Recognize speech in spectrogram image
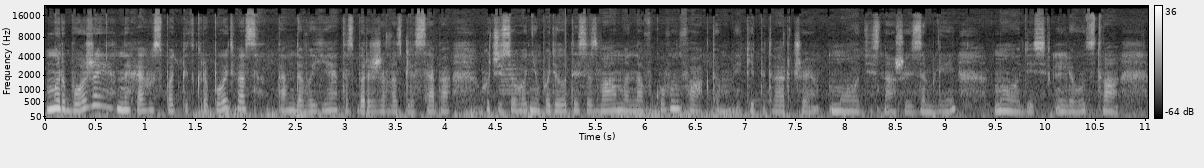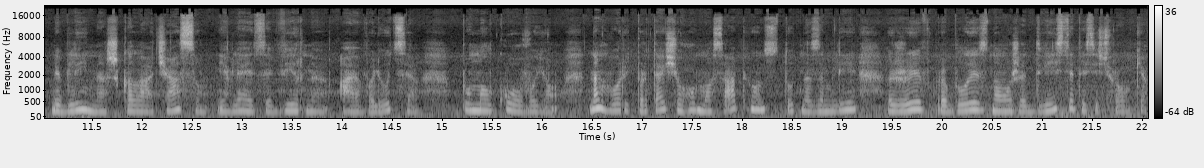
Мир Божий, нехай Господь підкріпить вас там, де ви є, та збереже вас для себе. Хочу сьогодні поділитися з вами науковим фактом, який підтверджує молодість нашої землі, молодість людства. Біблійна шкала часу являється вірною, а еволюція помилковою. Нам говорять про те, що Homo sapiens тут на землі жив приблизно уже 200 тисяч років.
